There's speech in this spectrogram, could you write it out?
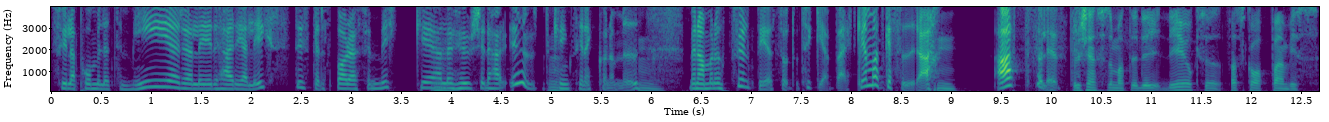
fylla på med lite mer eller är det här realistiskt eller sparar jag för mycket mm. eller hur ser det här ut kring mm. sin ekonomi? Mm. Men har man uppfyllt det så tycker jag verkligen man ska fira. Mm. Absolut. Det känns som att det, det är också för att skapa en viss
